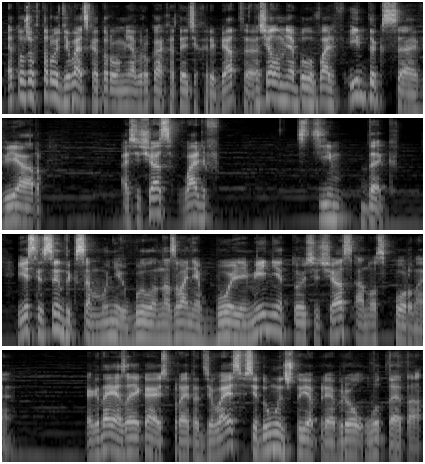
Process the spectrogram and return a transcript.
Это уже второй девайс, который у меня в руках от этих ребят. Сначала у меня был Valve Index э, VR, а сейчас Valve Steam Deck. Если с индексом у них было название более-менее, то сейчас оно спорное. Когда я заикаюсь про этот девайс, все думают, что я приобрел вот это.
